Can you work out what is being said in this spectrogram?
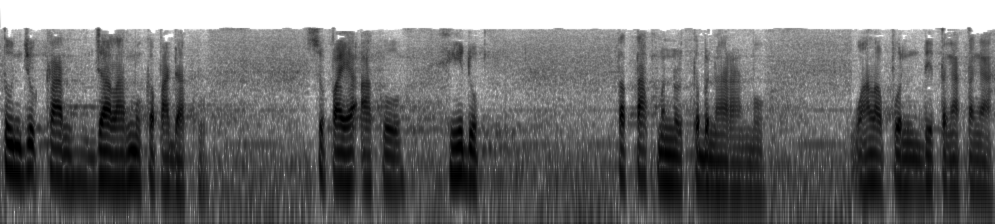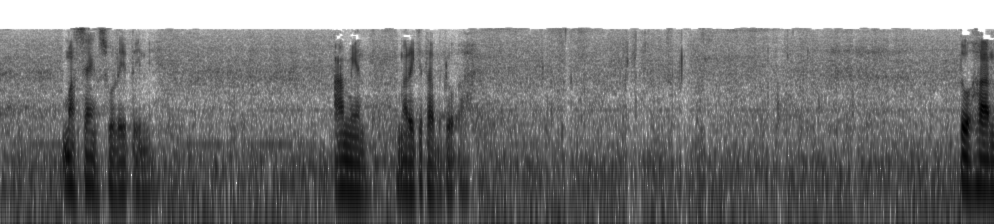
tunjukkan jalanmu kepadaku. Supaya aku hidup tetap menurut kebenaranmu. Walaupun di tengah-tengah masa yang sulit ini. Amin. Mari kita berdoa. Tuhan,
